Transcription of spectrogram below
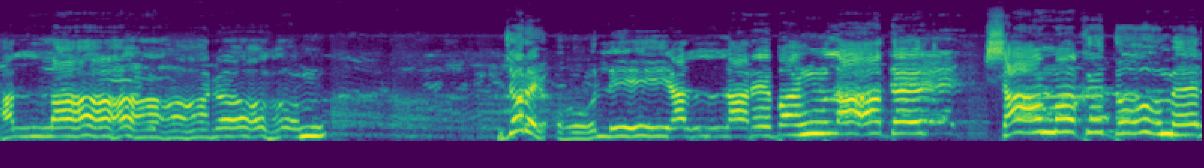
আল্লাহ রহম। জোরে, ওলি আল্লাহর বাংলাদেশ, শামক দুমের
